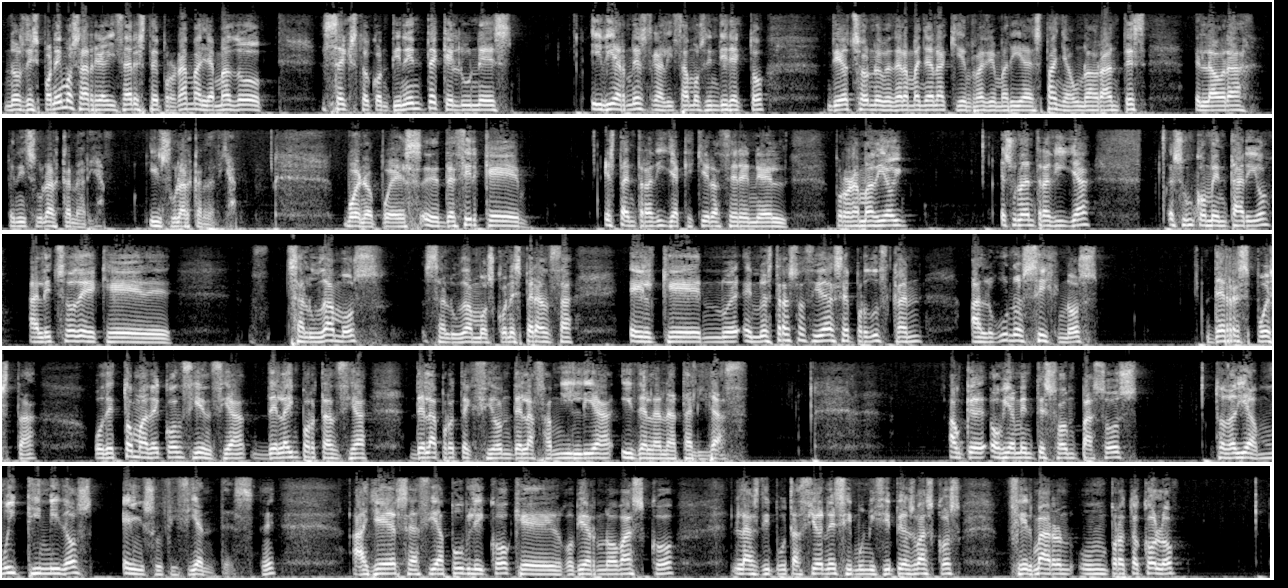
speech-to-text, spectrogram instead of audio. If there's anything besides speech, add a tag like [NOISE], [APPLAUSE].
nos disponemos a realizar este programa llamado Sexto Continente, que lunes y viernes realizamos en directo de 8 a 9 de la mañana aquí en Radio María España, una hora antes en la hora peninsular canaria, insular canaria. Bueno, pues eh, decir que esta entradilla que quiero hacer en el programa de hoy es una entradilla, es un comentario al hecho de que saludamos, saludamos con esperanza el que en nuestra sociedad se produzcan algunos signos de respuesta o de toma de conciencia de la importancia de la protección de la familia y de la natalidad. Aunque obviamente son pasos todavía muy tímidos e insuficientes. ¿eh? Ayer se hacía público que el gobierno vasco, las diputaciones y municipios vascos firmaron un protocolo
